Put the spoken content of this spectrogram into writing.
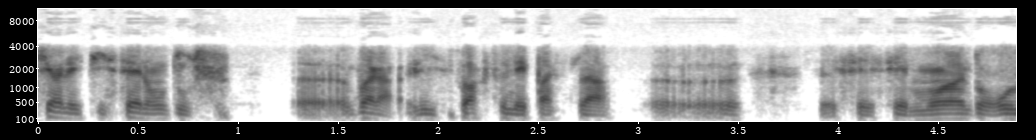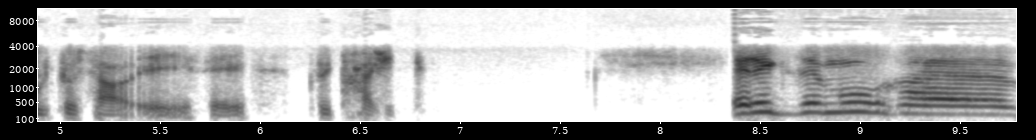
tire les ficelles en douce. Voilà, l'histoire ce n'est pas cela. c'est moins drôle que ça et c'est plus tragique. Éric Zemmour, euh,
